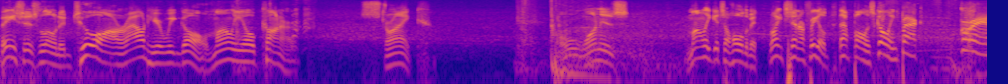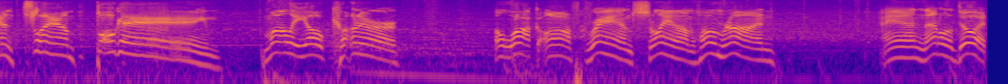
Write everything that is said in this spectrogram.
Bases loaded. Two are out. Here we go. Molly O'Connor. Strike. Oh, one is. Molly gets a hold of it. Right center field. That ball is going back. Grand slam. Ball game. Molly O'Connor. A walk off grand slam home run. And that'll do it.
